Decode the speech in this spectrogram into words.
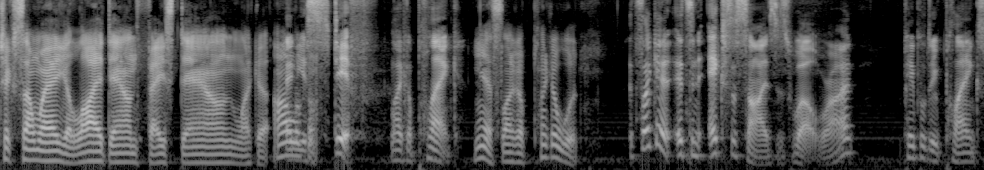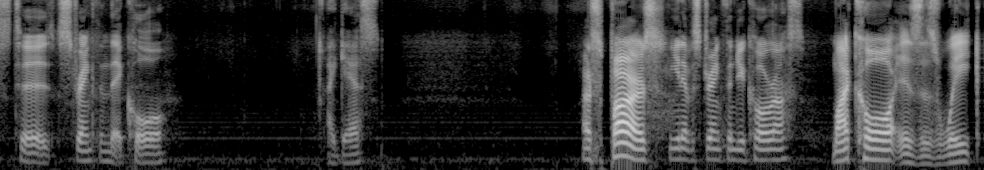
check somewhere. You lie down, face down, like a. Oh, and you're a- stiff like a plank. yes, like a plank of wood. It's like a it's an exercise as well, right? People do planks to strengthen their core. I guess. I suppose You never strengthened your core, Ross? my core is as weak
